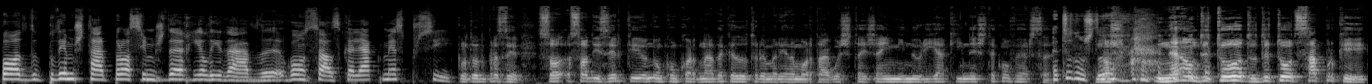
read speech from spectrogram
pode, podemos estar próximos da realidade? Gonçalo, se calhar comece por si. Com todo o prazer. Só, só dizer que eu não concordo nada que a doutora Mariana Mortágua esteja em minoria aqui nesta conversa. É tudo não estou. Nós- não, de todo, de todo. Sabe porquê?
